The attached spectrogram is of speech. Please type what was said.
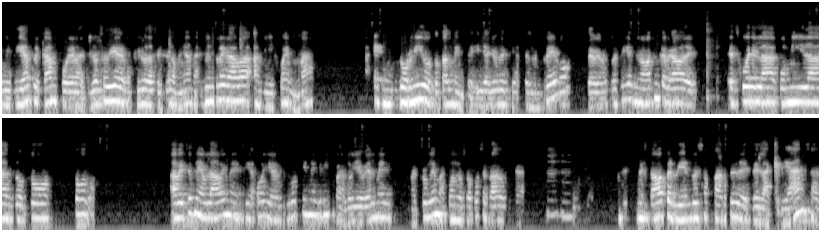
mis días de campo era, yo salía de retiro a las 6 de la mañana, yo entregaba a mi hijo en más, en, dormido totalmente, y ya yo decía, te lo entrego, te veo tres días, mi mamá se encargaba de escuela, comida, doctor, todo a veces me hablaba y me decía, oye, Arturo tiene gripa, lo llevé al médico, no hay problema, con los ojos cerrados. Me estaba perdiendo esa parte de, la crianza,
